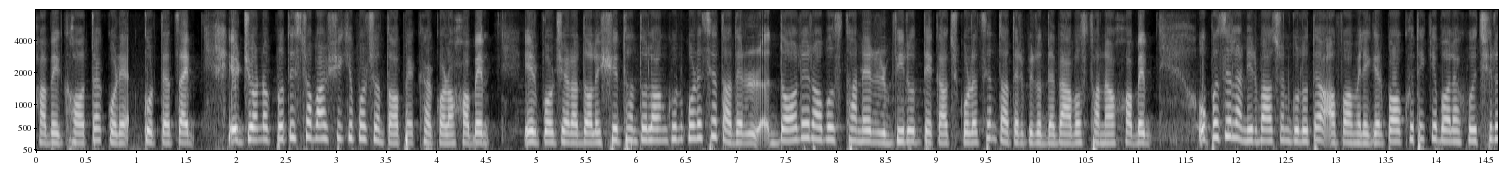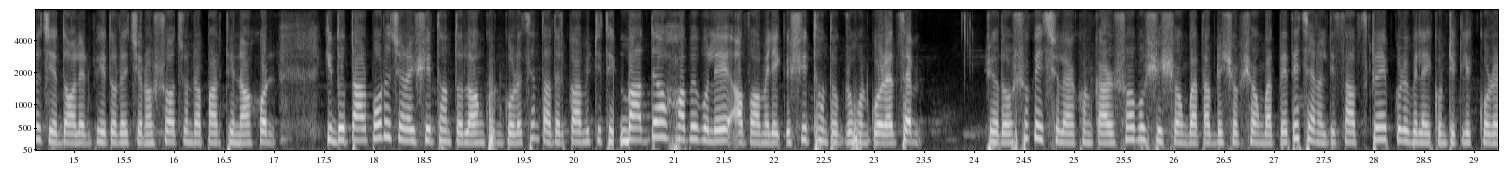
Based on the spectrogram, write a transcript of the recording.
ভাবে ঘটা করে করতে চায়। এর জন্য প্রতিষ্ঠা বার্ষিকী পর্যন্ত অপেক্ষা করা হবে। এরপর যারা দলের সিদ্ধান্ত লঙ্ঘন করেছে, তাদের দলের অবস্থানের বিরুদ্ধে কাজ করেছেন, তাদের বিরুদ্ধে ব্যবস্থা নেওয়া হবে। উপজেলা নির্বাচনগুলোতে আওয়ামী লীগের পক্ষ থেকে বলা হয়েছিল যে দলের ভেতরে যেন স্বজনরা প্রার্থী না হন। কিন্তু তারপরও যারা সিদ্ধান্ত লঙ্ঘন করেছেন, তাদের কমিটি থেকে বাদ দেওয়া হবে বলে আওয়ামী লীগ সিদ্ধান্ত গ্রহণ করেছে। প্রিয় দর্শক, এই ছিল এখনকার সর্বশেষ সংবাদ। আপডেট সব সংবাদ পেতে চ্যানেলটি সাবস্ক্রাইব করে বেলাইকনটি ক্লিক করে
